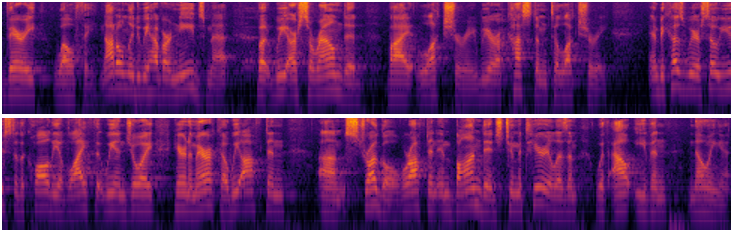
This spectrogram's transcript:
very wealthy. Not only do we have our needs met, but we are surrounded by luxury. We are accustomed to luxury. And because we are so used to the quality of life that we enjoy here in America, we often um, struggle. We're often in bondage to materialism without even knowing it.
